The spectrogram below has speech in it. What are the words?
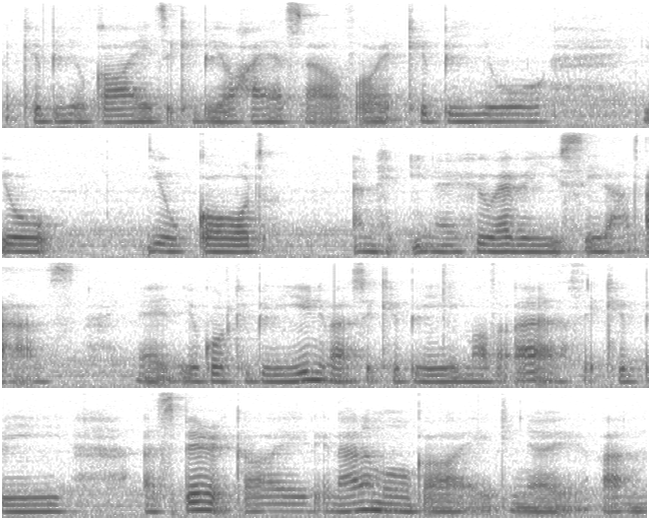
It could be your guides, it could be your higher self, or it could be your your your God and you know whoever you see that as you know, your God could be the universe, it could be Mother Earth, it could be a spirit guide, an animal guide, you know, um,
